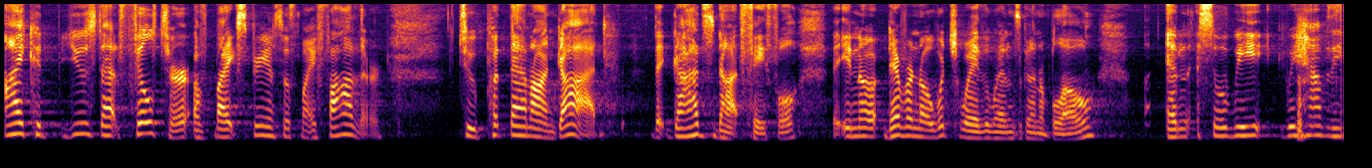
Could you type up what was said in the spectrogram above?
I could use that filter of my experience with my father to put that on God that God's not faithful, that you know, never know which way the wind's to blow. And so we, we have these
